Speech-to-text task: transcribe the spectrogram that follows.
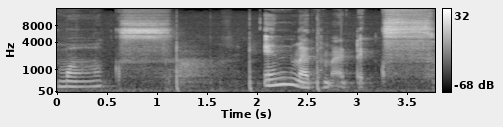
marks in mathematics.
